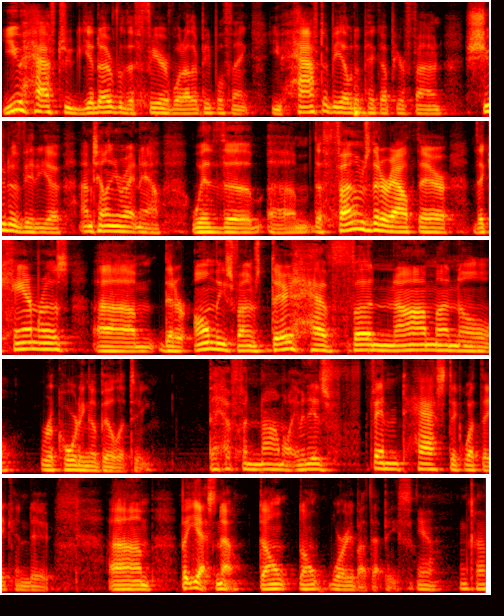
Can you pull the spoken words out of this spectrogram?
You have to get over the fear of what other people think. You have to be able to pick up your phone, shoot a video. I'm telling you right now, with the, um, the phones that are out there, the cameras um, that are on these phones, they have phenomenal recording ability. They have phenomenal, I mean, it is fantastic what they can do. Um, but yes, no, don't don't worry about that piece. Yeah. Okay.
